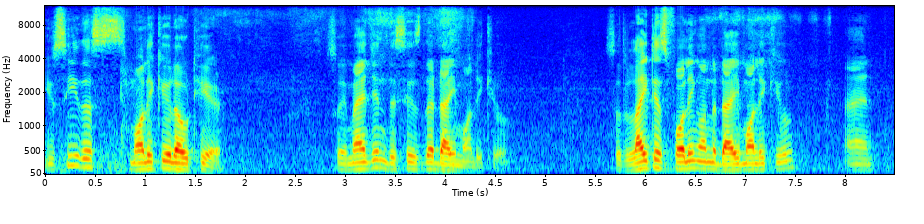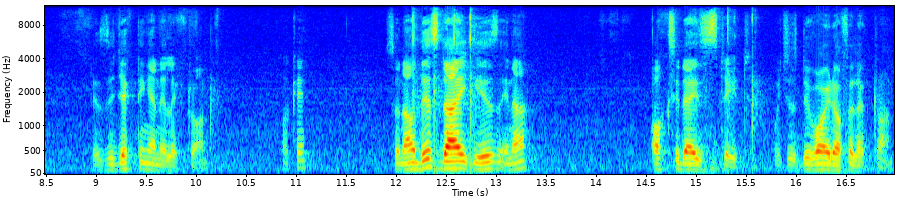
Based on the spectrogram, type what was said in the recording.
You see this molecule out here so, imagine this is the dye molecule. So, the light is falling on the dye molecule and is ejecting an electron. Okay. So, now this dye is in a oxidized state which is devoid of electron.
